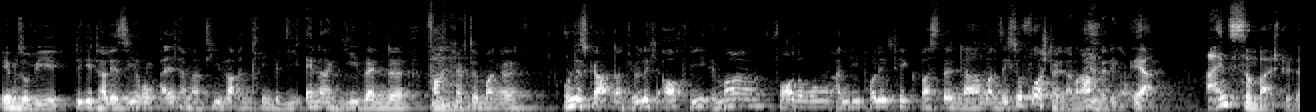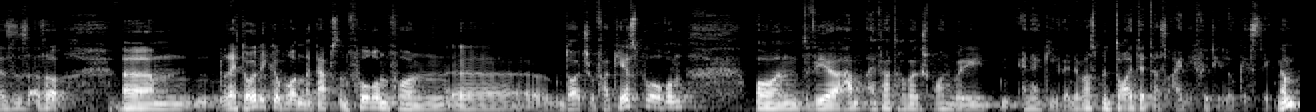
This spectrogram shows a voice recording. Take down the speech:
ebenso wie Digitalisierung, alternative Antriebe, die Energiewende, Fachkräftemangel. Und es gab natürlich auch wie immer Forderungen an die Politik, was denn da man sich so vorstellt an Rahmenbedingungen. Ja, Eins zum Beispiel, das ist also ähm, recht deutlich geworden, da gab es ein Forum von äh, Deutschem Verkehrsforum und wir haben einfach darüber gesprochen, über die Energiewende. Was bedeutet das eigentlich für die Logistik? Ne?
